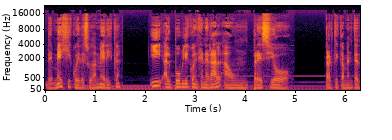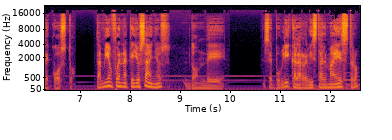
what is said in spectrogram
de México y de Sudamérica y al público en general a un precio prácticamente de costo. También fue en aquellos años donde se publica la revista El Maestro,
